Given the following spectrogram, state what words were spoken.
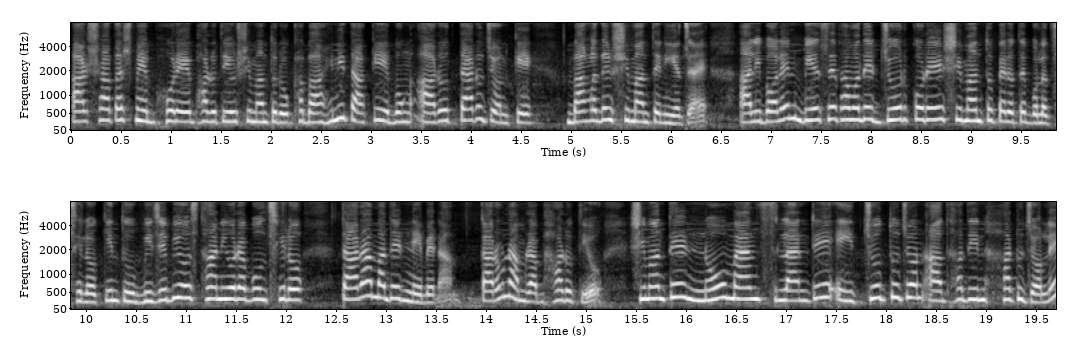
আর সাতাশ মে ভোরে ভারতীয় সীমান্ত রক্ষা বাহিনী তাকে এবং আরও তেরো জনকে বাংলাদেশ সীমান্তে নিয়ে যায়। আলী বলেন, বিএসএফ আমাদের জোর করে সীমান্ত পেরোতে বলেছিল, কিন্তু বিজেপি ও স্থানীয়রা বলছিল, তারা আমাদের নেবে না, কারণ আমরা ভারতীয়। সীমান্তের নো ম্যানস ল্যান্ডে এই চোদ্দ জন আধা দিন হাঁটু জলে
